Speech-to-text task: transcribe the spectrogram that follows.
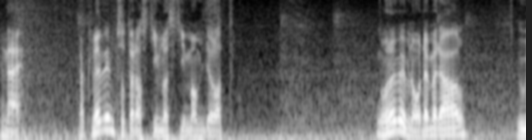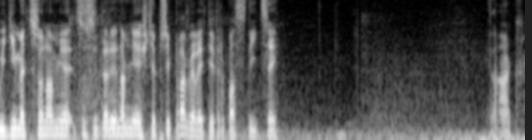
Ne. Tak nevím, co teda s tímhle s tím mám dělat. No nevím, no, jdeme dál. Uvidíme, co, na mě, co si tady na mě ještě připravili ty trpaslíci. Tak.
